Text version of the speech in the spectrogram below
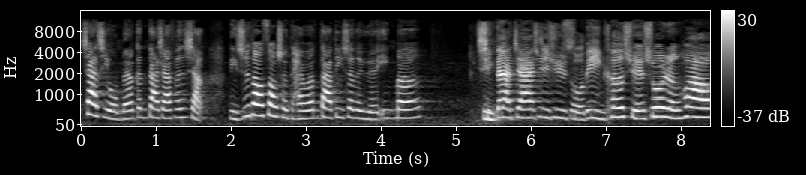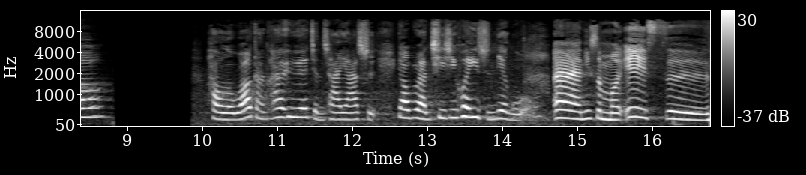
下集我们要跟大家分享，你知道造成台湾大地震的原因吗？请大家继续锁定《科学说人话》哦。好了，我要赶快预约检查牙齿，要不然七夕会一直念我。哎，你什么意思？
